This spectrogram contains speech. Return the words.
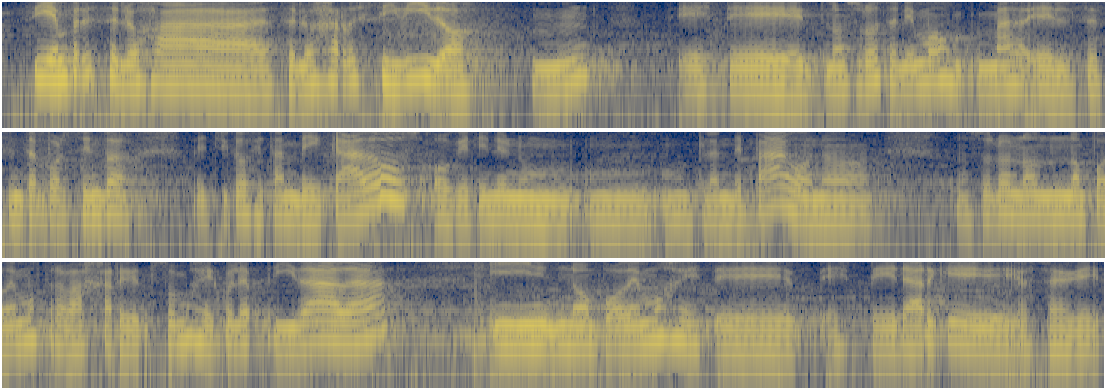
siempre se los ha, se los ha recibido. Este, nosotros tenemos más del 60% de chicos que están becados o que tienen un, un plan de pago, ¿no? Nosotros no, podemos trabajar, somos escuela privada y no podemos este, esperar que, o sea, que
